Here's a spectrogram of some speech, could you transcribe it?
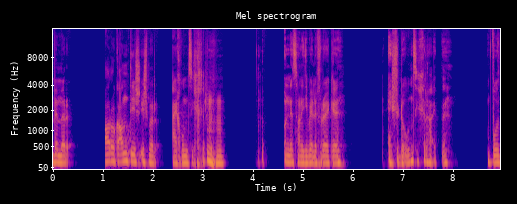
wenn man arrogant ist, ist man eigentlich unsicher. Mhm. Und jetzt habe ich dich fragen, hast du da Unsicherheiten? Obwohl,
